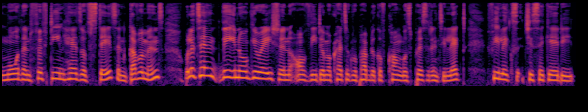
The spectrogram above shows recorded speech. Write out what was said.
More than 15 heads of states and governments will attend the inauguration of the Democratic Republic of Congo's president elect, Felix Tshisekedi.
